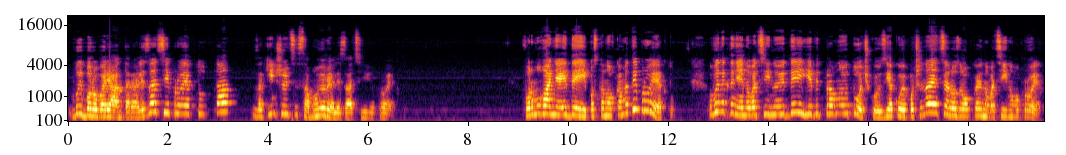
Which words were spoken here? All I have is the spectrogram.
вибору варіанта реалізації проекту та закінчується самою реалізацією проекту. Формування ідеї і постановка мети проекту. Виникнення інноваційної ідеї є відправною точкою, з якої починається розробка інноваційного проекту.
